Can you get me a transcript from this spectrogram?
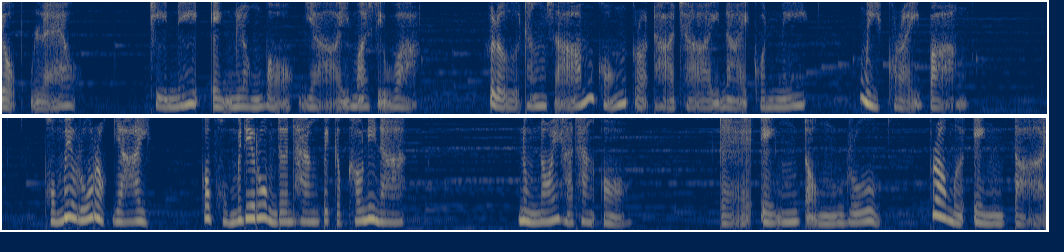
จบแล้ว ทีนี้เอ็งลองบอกยายมาสิว่า เกลือทั้งสามของกระทาชายนายคนนี้ มีใครบ้าง ผมไม่รู้หรอกยาย ก็ผมไม่ได้ร่วมเดินทางไปกับเขานี่นา หนุ่มน้อยหาทางออก แต่เอ็งต้องรู้ เพราะเมื่อเอ็งตาย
